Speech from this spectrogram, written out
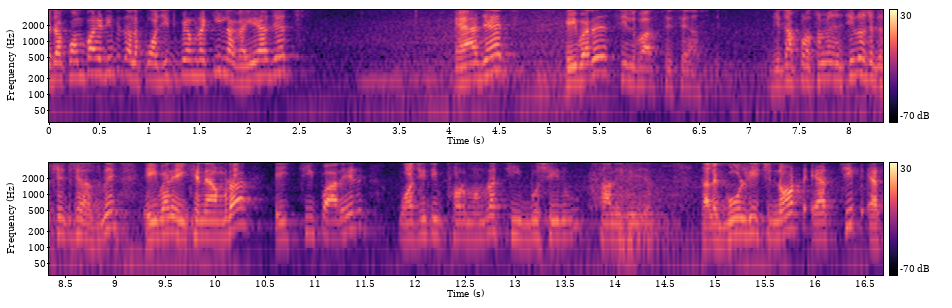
এটা কম্পারেটিভ তাহলে পজিটিভে আমরা কি লাগাই? অ্যাজ এজ অ্যাজ এইবারে সিলভার শেষে আসবে। যেটা প্রথমে ছিল, সেটা শেষে আসবে। এইবারে এইখানে আমরা এই চিপারের পজিটিভ ফর্ম আমরা চিপ বসিয়ে দেবো। তাহলে হয়ে যাবে। তাহলে gold is not as cheap as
